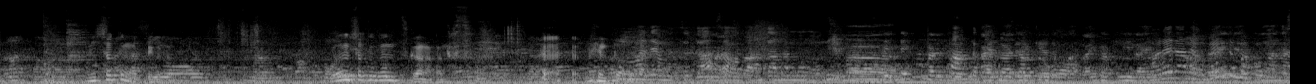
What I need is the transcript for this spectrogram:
の2食持ってくる？4食分作らなあかんな 弁当。まあでもちょっと朝は簡単なものをね。パンとかにするけど。あれだねお弁当箱がない。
